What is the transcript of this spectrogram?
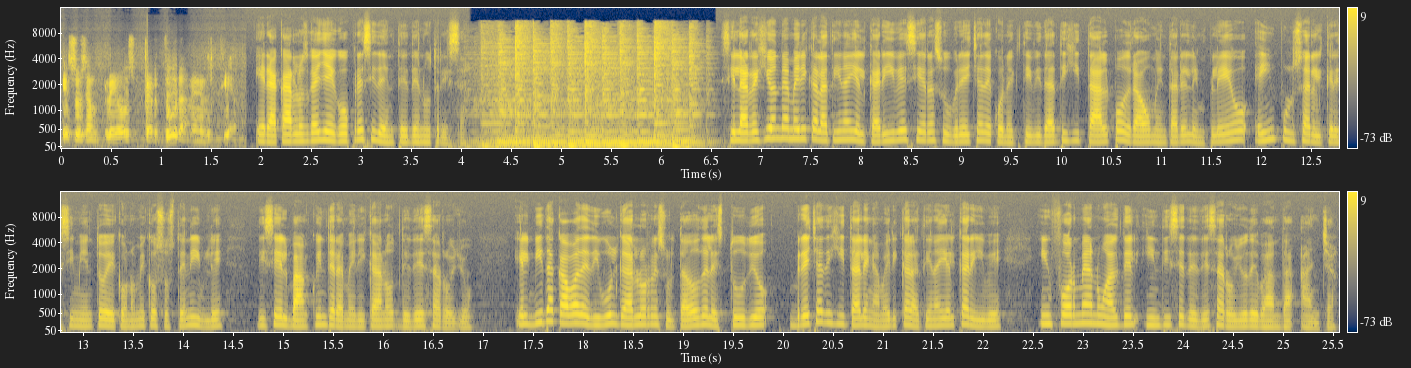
esos empleos perduran en el tiempo. Era Carlos Gallego, presidente de Nutresa. Si la región de América Latina y el Caribe cierra su brecha de conectividad digital, podrá aumentar el empleo e impulsar el crecimiento económico sostenible, dice el Banco Interamericano de Desarrollo. El BID acaba de divulgar los resultados del estudio Brecha Digital en América Latina y el Caribe, informe anual del Índice de Desarrollo de Banda Ancha.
